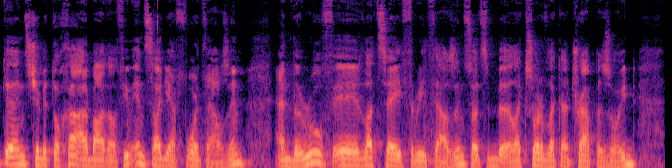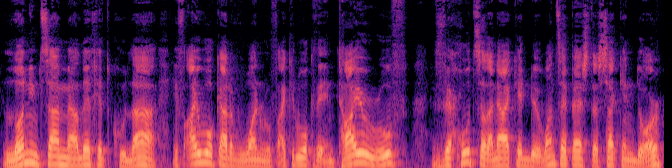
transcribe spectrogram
shebetocha arba alafim, inside you have 4000 and the roof is let's say 3000 so it's uh, like sort of like a trapezoid. If I walk out of one roof I could walk the entire roof. And I could once I pass the second door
